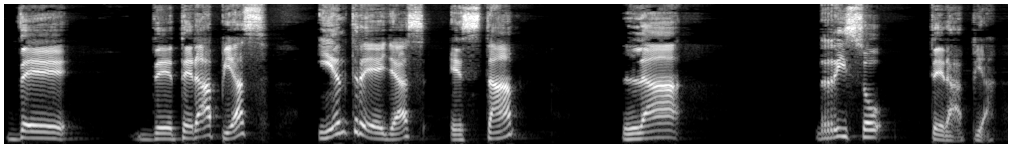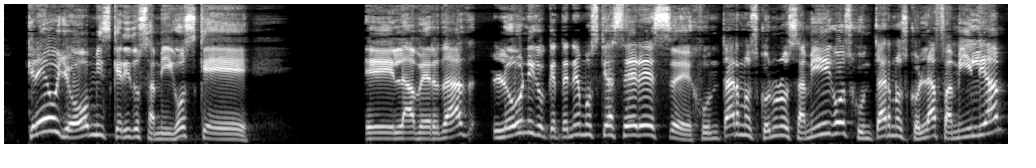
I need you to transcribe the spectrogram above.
de, de terapias y entre ellas está la risoterapia. Creo yo, mis queridos amigos, que eh, la verdad, lo único que tenemos que hacer es eh, juntarnos con unos amigos, juntarnos con la familia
